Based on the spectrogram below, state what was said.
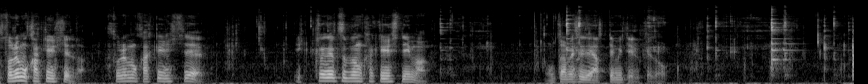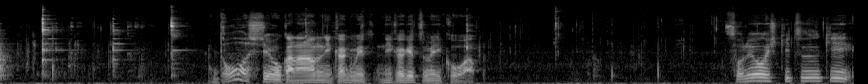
それも課金してんだそれも課金して1ヶ月分課金して今お試しでやってみてるけどどうしようかな2か月 ,2 ヶ月目以降は。それを引き続き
